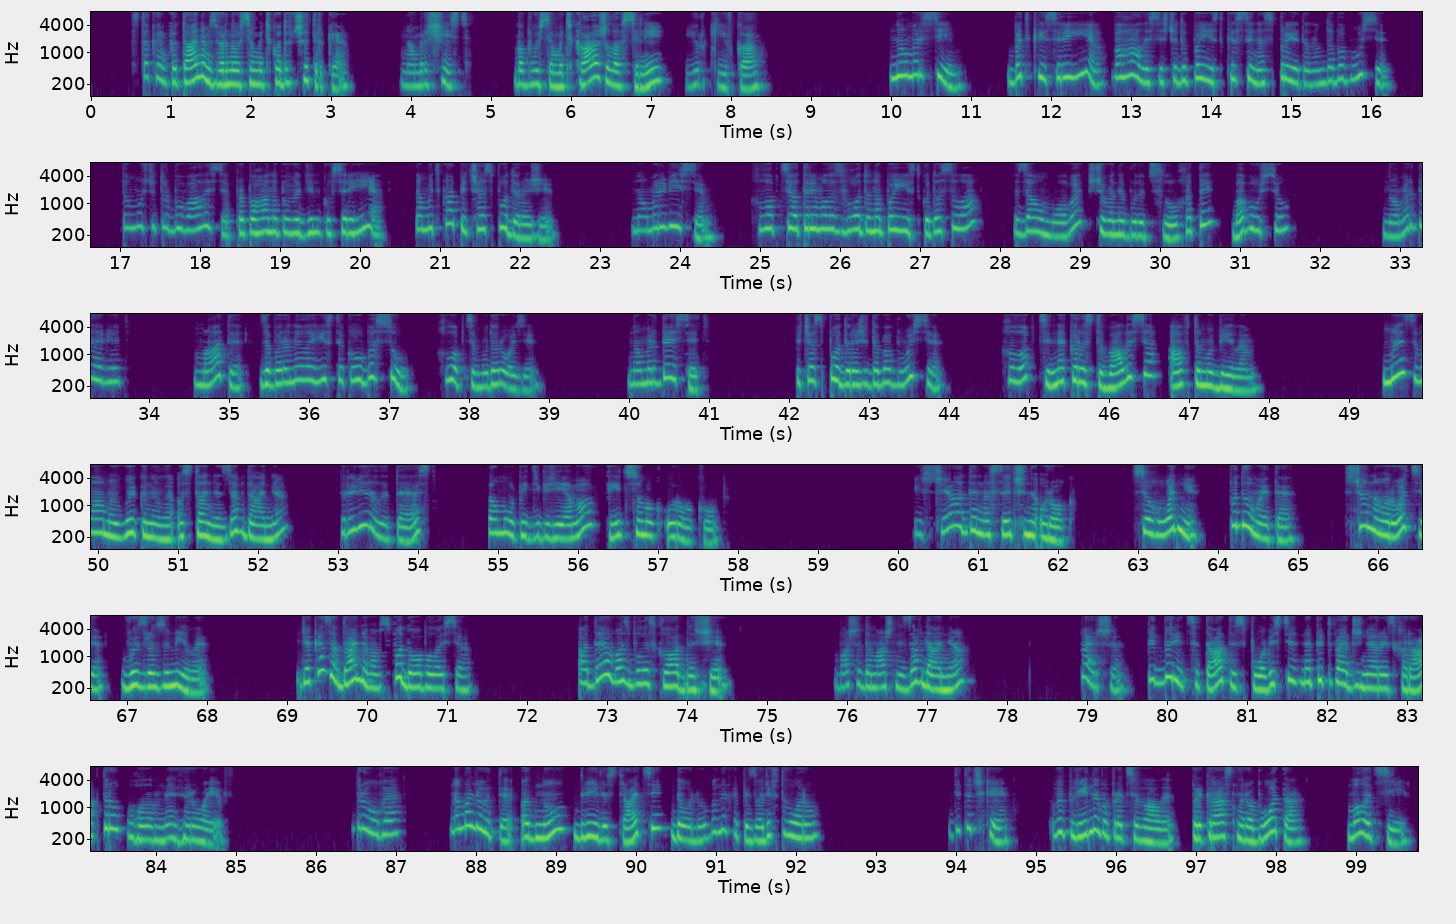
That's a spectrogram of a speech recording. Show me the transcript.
З таким питанням звернувся Митько до вчительки. Номер 6. Бабуся Митька жила в селі Юрківка. Номер 7. Батьки Сергія вагалися щодо поїздки сина з приятелем до бабусі, тому що турбувалися про погану поведінку Сергія та Митька під час подорожі. Номер 8. Хлопці отримали згоду на поїздку до села за умови, що вони будуть слухати бабусю. Номер 9. Мати заборонила їсти ковбасу хлопцям у дорозі. Номер 10. Під час подорожі до бабусі хлопці не користувалися автомобілем. Ми з вами виконали останнє завдання, перевірили тест, тому підіб'ємо підсумок уроку. І ще один насичений урок. Сьогодні подумайте, що на уроці ви зрозуміли. Яке завдання вам сподобалося? А де у вас були складнощі? Ваше домашнє завдання. Перше. Підберіть цитати з повісті на підтвердження рис характеру головних героїв. Друге. Намалюйте одну-дві ілюстрації до улюблених епізодів твору. Діточки, ви плідно попрацювали. Прекрасна робота. Молодці!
